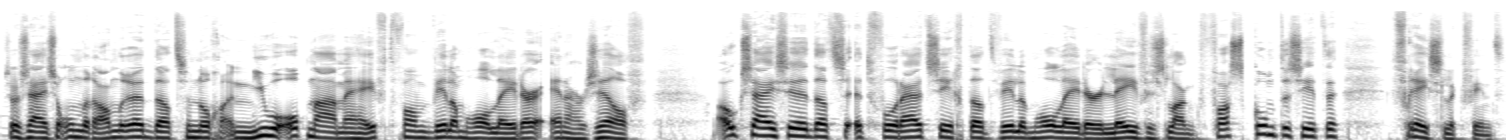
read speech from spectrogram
Zo zei ze onder andere dat ze nog een nieuwe opname heeft van Willem Holleder en haarzelf. Ook zei ze dat ze het vooruitzicht dat Willem Holleder levenslang vast komt te zitten vreselijk vindt.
